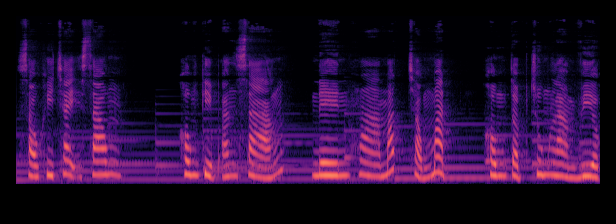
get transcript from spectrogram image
Sau khi chạy xong, không kịp ăn sáng nên hoa mắt chóng mặt, không tập trung làm việc,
